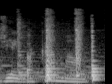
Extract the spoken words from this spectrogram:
De bacamal.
